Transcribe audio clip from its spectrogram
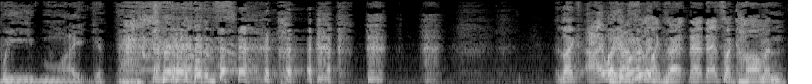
we might get that. Like I would, it I feel have like that, that, that's a common,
